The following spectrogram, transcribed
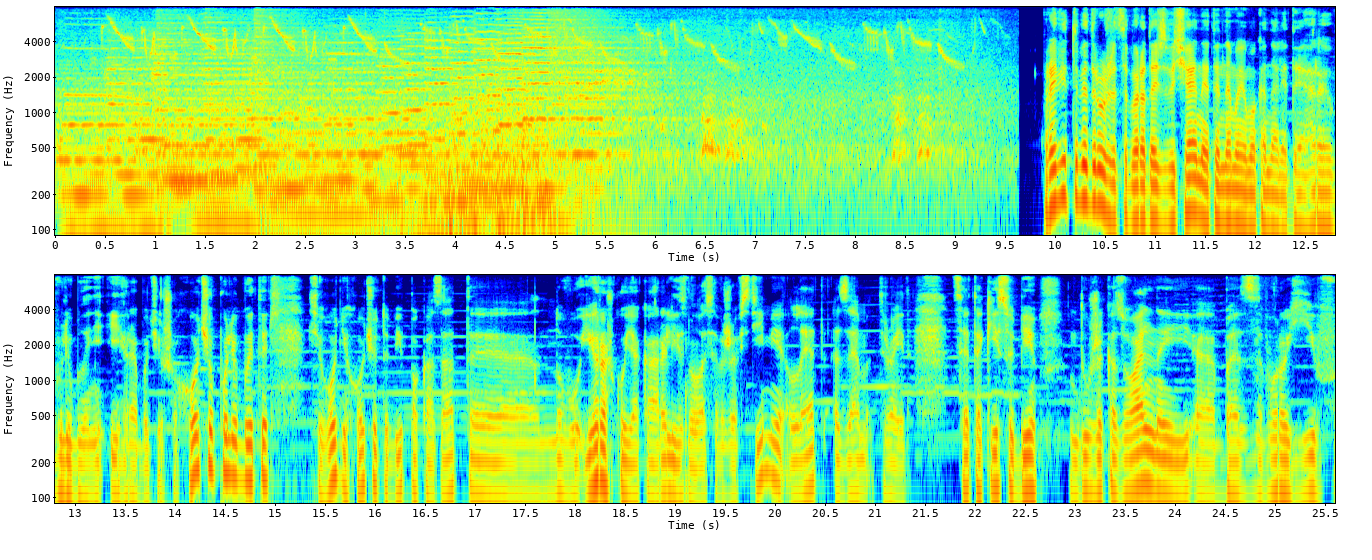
Thank you. Привіт тобі, друже, це Бородач звичайний, ти на моєму каналі, де я граю в улюблені ігри або ті, що хочу полюбити. Сьогодні хочу тобі показати нову іграшку, яка релізнулася вже в стімі Let Them Trade. Це такий собі дуже казуальний, е, без ворогів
